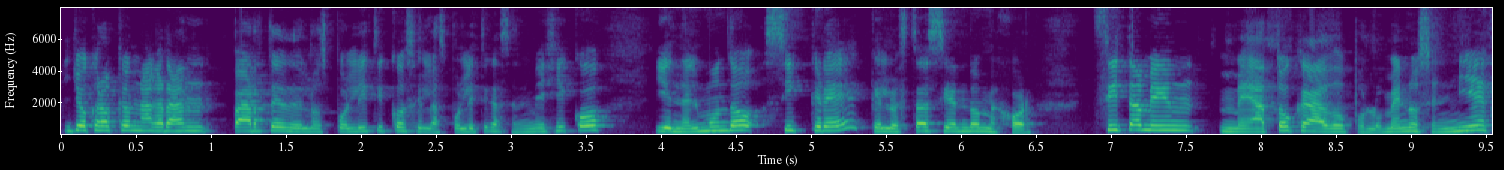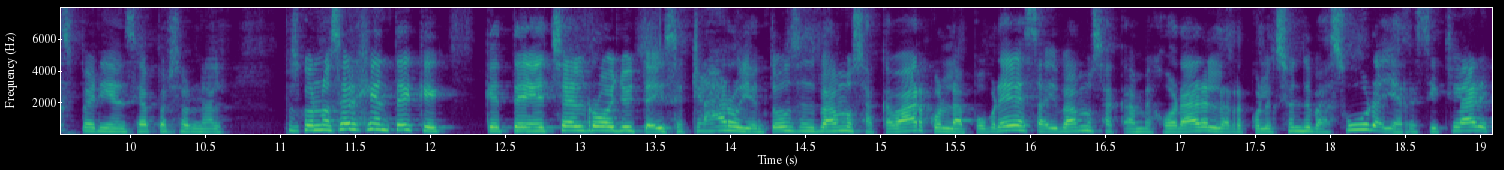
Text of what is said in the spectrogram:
yo creo que una gran parte de los políticos y las políticas en México y en el mundo sí cree que lo está haciendo mejor. Sí también me ha tocado, por lo menos en mi experiencia personal, pues conocer gente que, te echa el rollo y te dice, claro, y entonces vamos a acabar con la pobreza y vamos a, mejorar la recolección de basura y a reciclar.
